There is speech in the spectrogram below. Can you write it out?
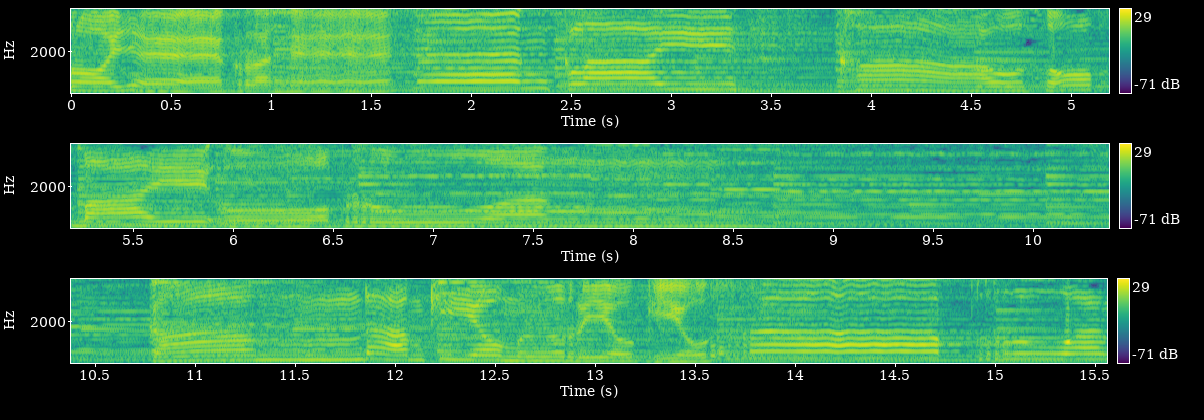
รอยแยกระแหงไกล ข้าวซบใบโอบรวงกำดามเขียวมือเรียวเกี่ยวรับรวง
